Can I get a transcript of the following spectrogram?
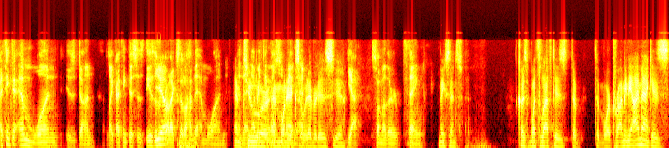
I think the M1 is done. Like I think this is these are the Yeah. products that'll have the M1 M2 everything or else will be an M1X or whatever it is. Yeah, Yeah, some other thing. makes sense. Because what's left is the the more pro. I mean, the iMac is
